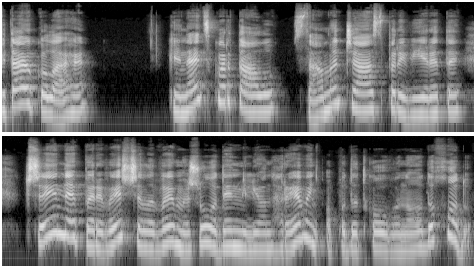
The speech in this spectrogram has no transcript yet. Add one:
Вітаю, колеги! Кінець кварталу саме час перевірити, чи не перевищили ви межу 1 мільйон гривень оподаткованого доходу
